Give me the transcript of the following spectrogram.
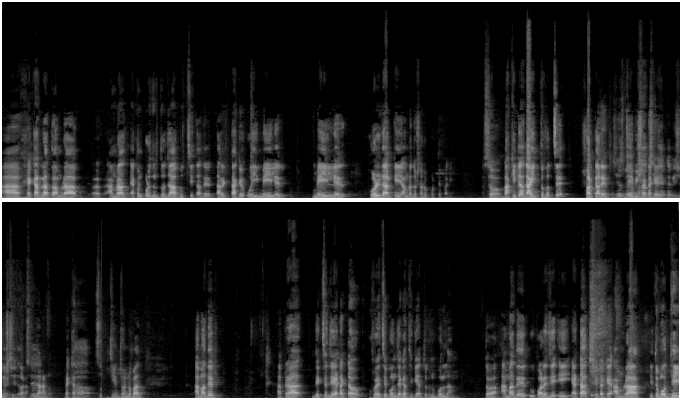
আহ, হ্যাকাররা তো আমরা আমরা এখন পর্যন্ত যা বুঝছি তাদের তার তাকে ওই মেইলের মেইলের হোল্ডারকেই আমরা দোষারোপ করতে পারি। সো বাকিটা দায়িত্ব হচ্ছে সরকারের যে বিষয়টাকে নিশ্চিত করা জানানো ব্যাখ্যা দেওয়া। জি ধন্যবাদ। আমাদের আপনারা দেখছেন যে অ্যাটাকটা হয়েছে কোন জায়গা থেকে এতক্ষণ বললাম। তো আমাদের উপরে যে এই অ্যাটাক সেটাকে আমরা ইতিমধ্যেই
